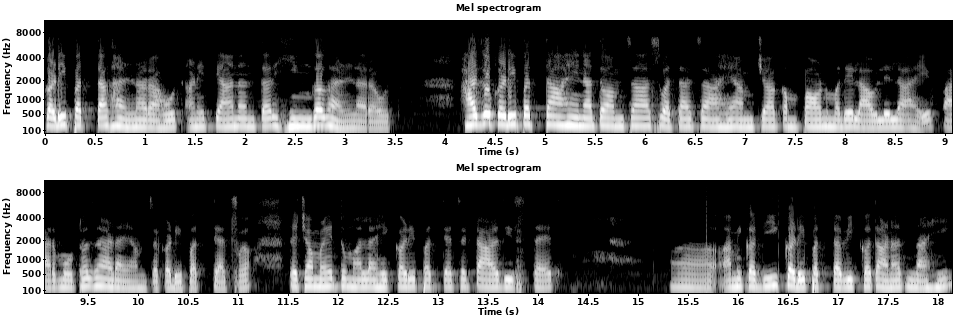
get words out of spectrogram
कढीपत्ता घालणार आहोत आणि त्यानंतर हिंग घालणार आहोत. हा जो कढीपत्ता आहे ना तो आमचा स्वतःचा आहे आमच्या कंपाऊंडमध्ये लावलेला आहे. फार मोठं झाड आहे आमचं कढीपत्त्याचं त्याच्यामुळे तुम्हाला हे कढीपत्त्याचे टाळ दिसत आहेत आम्ही कधीही कढीपत्ता विकत आणत नाही.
